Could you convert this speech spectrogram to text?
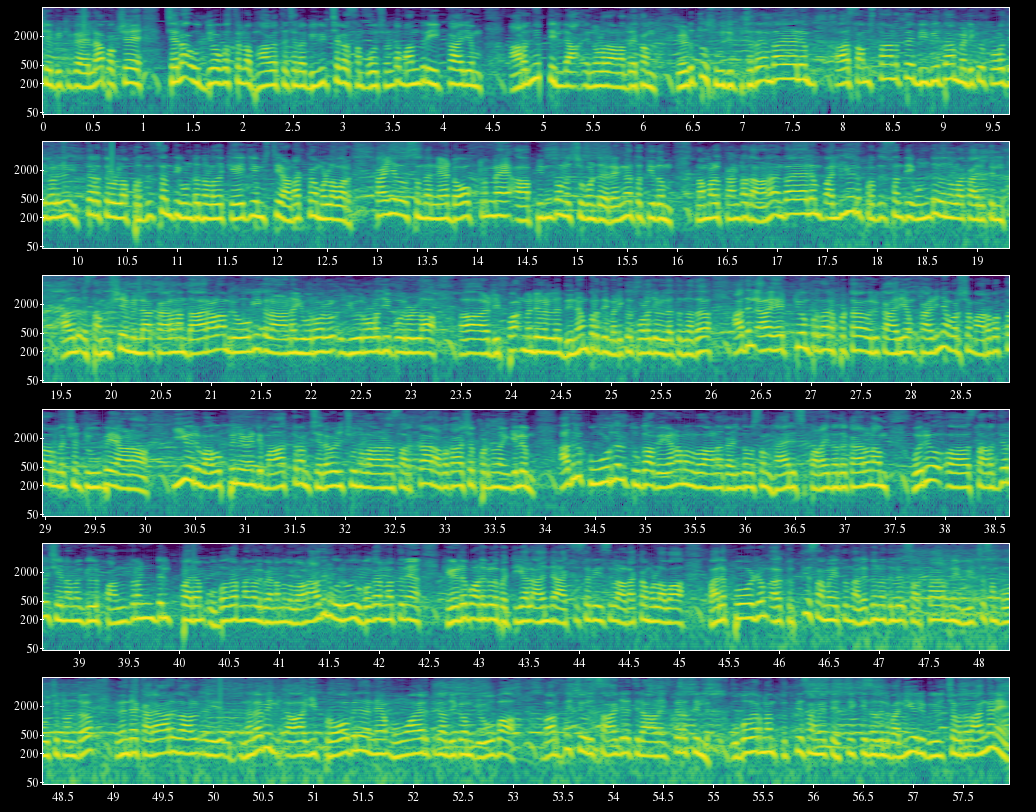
അടച്ചാക്ഷേപിക്കുകയല്ല പക്ഷേ ചില ഉദ്യോഗസ്ഥരുടെ ഭാഗത്ത് ചില വീഴ്ചകൾ സംഭവിച്ചിട്ടുണ്ട്. മന്ത്രി ഇക്കാര്യം അറിഞ്ഞിട്ടില്ല എന്നുള്ളതാണ് അദ്ദേഹം എടുത്തു സൂചിപ്പിച്ചത്. എന്തായാലും സംസ്ഥാനത്തെ വിവിധ മെഡിക്കൽ കോളേജുകളിൽ ഇത്തരത്തിലുള്ള പ്രതിസന്ധി ഉണ്ടെന്നുള്ളത് കെ ജി എം സി അടക്കമുള്ളവർ കഴിഞ്ഞ ദിവസം തന്നെ ഡോക്ടറിനെ പിന്തുണച്ചുകൊണ്ട് രംഗത്തെത്തിയതും നമ്മൾ കണ്ടതാണ്. എന്തായാലും വലിയൊരു പ്രതിസന്ധി ഉണ്ട് എന്നുള്ള കാര്യത്തിൽ അതിൽ സംശയമില്ല. കാരണം ധാരാളം രോഗികളാണ് യൂറോ യൂറോളജി പോലുള്ള ഡിപ്പാർട്ട്മെന്റുകളിൽ ദിനം പ്രതി മെഡിക്കൽ കോളേജുകളിൽ എത്തുന്നത്. അതിൽ ഏറ്റവും പ്രധാനപ്പെട്ട ഒരു കാര്യം കഴിഞ്ഞ വർഷം അറുപത്താറ് ലക്ഷം രൂപയാണ് ഈ ഒരു വകുപ്പിന് വേണ്ടി മാത്രം ചെലവഴിച്ചു എന്നുള്ളതാണ് സർക്കാർ അവകാശപ്പെടുന്നതെങ്കിലും അതിൽ കൂടുതൽ തുക വേണമെന്നുള്ളതാണ് കഴിഞ്ഞ ദിവസം ഹാരിസ് പറയുന്നത്. കാരണം ഒരു സർജറി ചെയ്യണമെങ്കിൽ പന്ത്രണ്ടിൽ പരം ഉപകരണങ്ങൾ വേണമെന്നുള്ളതാണ്. അതിൽ ഒരു ഉപകരണത്തിന് കേടുപാടുകൾ പറ്റിയാൽ അതിന്റെ ആക്സസറീസുകൾ അടക്കമുള്ളവ പലപ്പോഴും കൃത്യസമയത്ത് നൽകുന്നതിൽ സർക്കാരിന് വീഴ്ച സംഭവിച്ചിട്ടുണ്ട്. ഇതിന്റെ കരാറുകൾ നിലവിൽ ഈ പ്രോബിന് തന്നെ മൂവായിരത്തിലധികം രൂപ വർദ്ധിച്ച ഒരു സാഹചര്യത്തിലാണ് ഇത്തരത്തിൽ ഉപകരണം കൃത്യസമയത്ത് എത്തിക്കുന്നതിൽ വലിയൊരു വീഴ്ച വന്നത്. അങ്ങനെ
